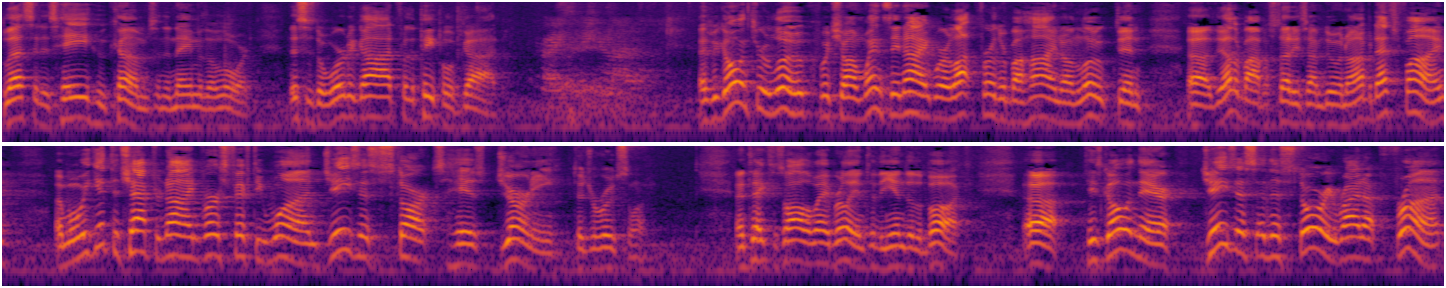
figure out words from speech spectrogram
Blessed is he who comes in the name of the Lord. This is the word of God for the people of God. As we go in through Luke, which on Wednesday night we're a lot further behind on Luke than uh, the other Bible studies I'm doing on, it, but that's fine. And when we get to chapter 9, verse 51, Jesus starts his journey to Jerusalem and takes us all the way really into the end of the book. Uh, he's going there. Jesus, in this story, right up front,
